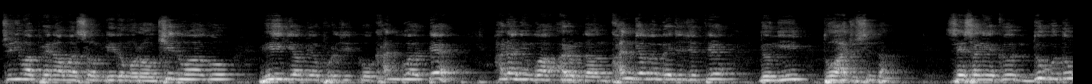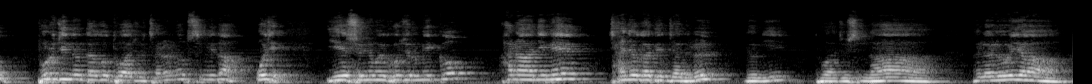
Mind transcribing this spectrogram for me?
주님 앞에 나와서 믿음으로 기도하고 회개하며 부르짖고 간구할 때 하나님과 아름다운 관계가 맺어질 때 능히 도와주신다. 세상에 그 누구도 부르짖는다고 도와줄 자는 없습니다. 오직 예수님을 구주로 믿고 하나님의 자녀가 된 자들을 능히 도와주신다. 할렐루야.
